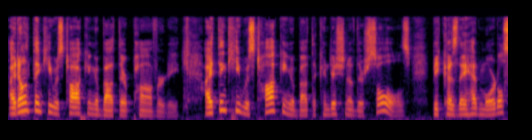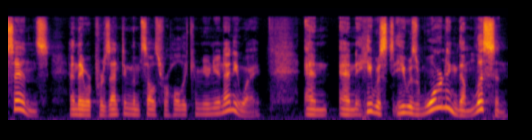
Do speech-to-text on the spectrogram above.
I don't think he was talking about their poverty. I think he was talking about the condition of their souls because they had mortal sins and they were presenting themselves for holy communion anyway. And and he was he was warning them, listen.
